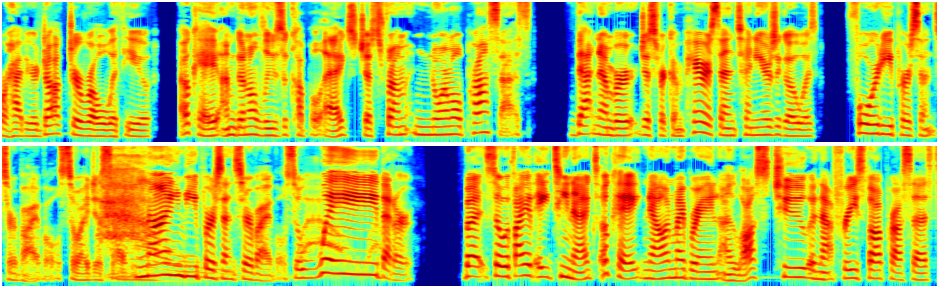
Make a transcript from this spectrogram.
or have your doctor roll with you. Okay, I'm going to lose a couple eggs just from normal process. That number, just for comparison, 10 years ago was 40% survival. So I just said 90% survival. So way better. But so if I have 18 eggs, okay, now in my brain, I lost two in that freeze thaw process.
